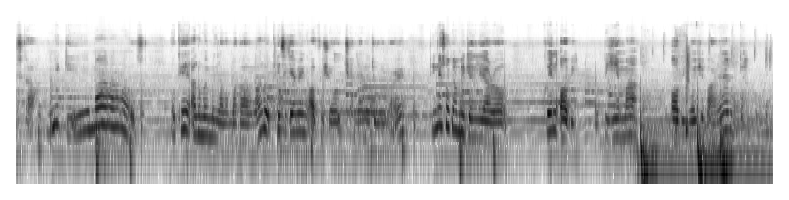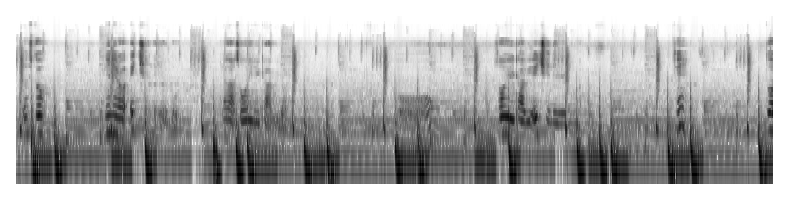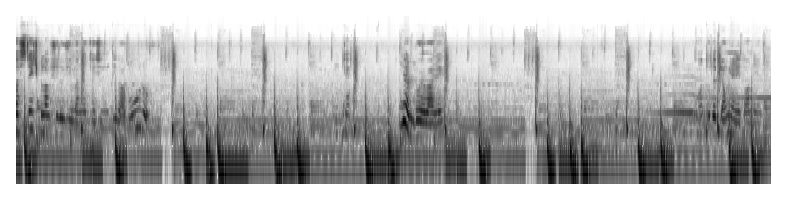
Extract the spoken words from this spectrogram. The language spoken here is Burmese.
Mouse က Mickey Mouse Okay အားလုံးပဲမင်္ဂလာပါမင်္ဂလာပါလို့ KC Gaming Official Channel နဲ့ကြိုဆိုပါရစေဒီနေ့ဆော့ပြမယ့် game လေးကတော့ Queen Obby ဘီရင်မ Obby ပဲဖြစ်ပါတယ်တဲ့ကဲ Let's go နည်းနည်းတော့ H channel လေးကိုအနကအစိုးရလေးထားပြီးတော့โอ้စိုးရထားပြီး H channel လေး Okay သူက stage ဘယ်လောက်ရှိလို့ရှိမှလည်း case မသိပါဘူးလို့ Okay ဒီကလွယ်ပါတယ်ဟောသူလည်းပြောင်းပြန်နေသွားနေတယ်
